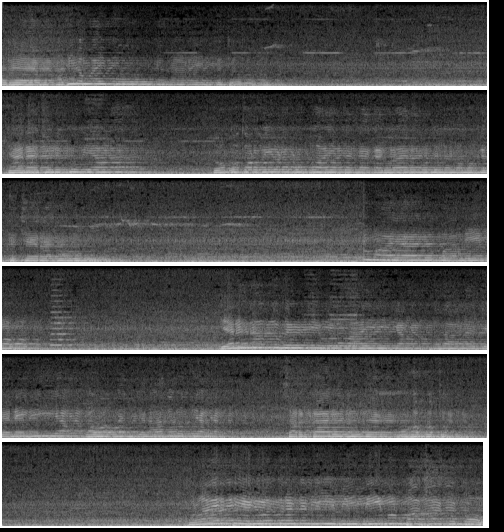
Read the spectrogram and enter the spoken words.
ഒരു അധികമായി പോകും എന്നാണ് എനിക്ക് തോന്നുന്നത്. ഞാൻ ചുരുക്കുകയാണ്. നോമ്പ് തുറവിയുടെ മുമ്പായി തന്നെ കരുവാരംകുണ്ടിൽ നമുക്ക് എത്തിച്ചേരാനാവുന്നു ആയാലും ആ നിയമം ജനങ്ങൾക്ക് വേണ്ടിയുള്ളതായിരിക്കണം. അതാണ് ജനകീയ ഗവൺമെന്റ് ജനാധിപത്യ സർക്കാരുകളുടെ മുഖപത്രം. തൊള്ളായിരത്തി എഴുപത്തിരണ്ടിൽ ഈ നിയമം പാസാക്കുമ്പോൾ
